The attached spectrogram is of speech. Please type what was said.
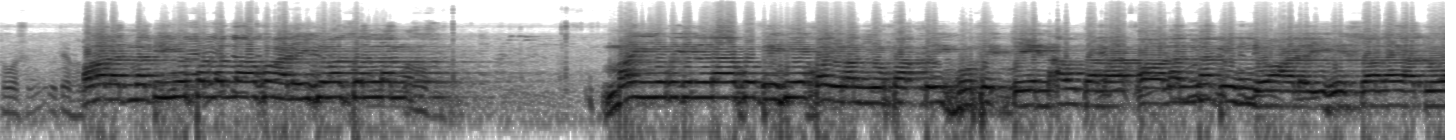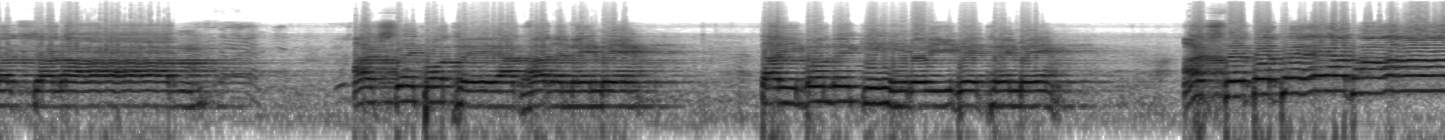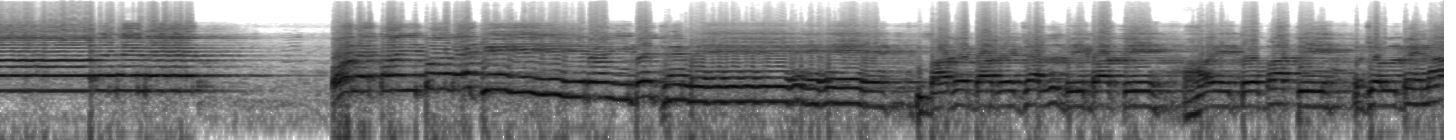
সমস্যা ওইটাই ভালো قال النبي صلى الله عليه وسلم من يرد الله به خيرا يفقهه في الدين أو كما قال النبي عليه الصلاة والسلام আসছে পথে আধার নেমে তাই বলে কি রইবে থেমে আসছে পথে আধার নেমে। ওরে তাই বলে কি রইবে থেমে? বারে বারে জ্বলবে বাতি, হয়তো বাতি জ্বলবে না।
